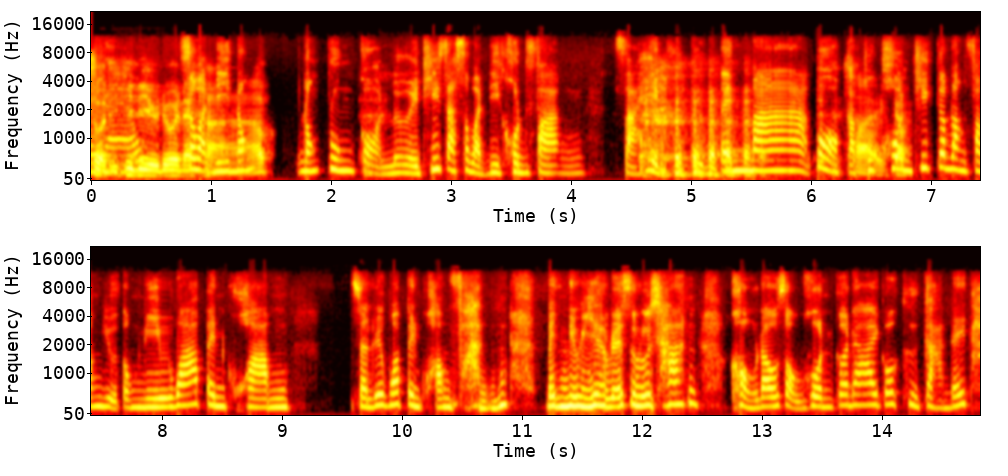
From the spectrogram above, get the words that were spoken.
สวัสดีพี่ดิวด้วยนะครับ สวัสดีน้องน้องปรุงก่อนเลยที่จะสวัสดีคนฟังสาเหตุคือตื่นเต้นมาก บอกกับทุกคนที่กำลังฟังอยู่ตรงนี้ว่าเป็นความจะเรียกว่าเป็นความฝันเป็น New Year Resolution ของเราสองคนก็ได้ก็คือการได้ท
